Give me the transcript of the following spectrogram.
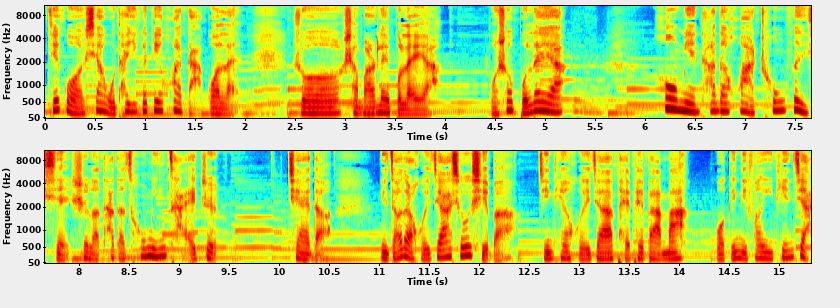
结果下午他一个电话打过来，说上班累不累呀？我说不累呀。后面他的话充分显示了他的聪明才智。亲爱的，你早点回家休息吧，今天回家陪陪爸妈，我给你放一天假。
